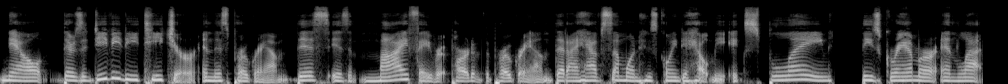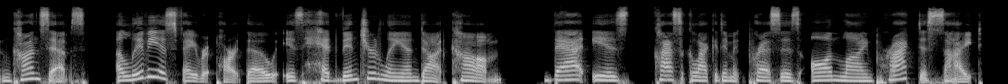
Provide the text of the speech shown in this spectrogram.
Now, there's a DVD teacher in this program. This is my favorite part of the program that I have someone who's going to help me explain these grammar and Latin concepts. Olivia's favorite part though is headventureland.com. That is Classical Academic Press's online practice site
